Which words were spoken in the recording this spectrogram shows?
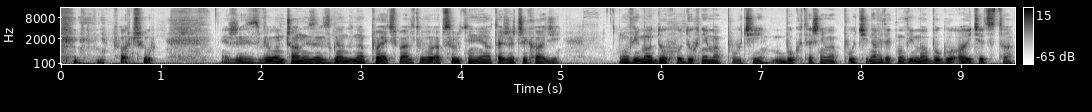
nie poczuł, że jest wyłączony ze względu na płeć, ale tu absolutnie nie o te rzeczy chodzi. Mówimy o duchu, duch nie ma płci, Bóg też nie ma płci. Nawet jak mówimy o Bogu Ojciec, to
